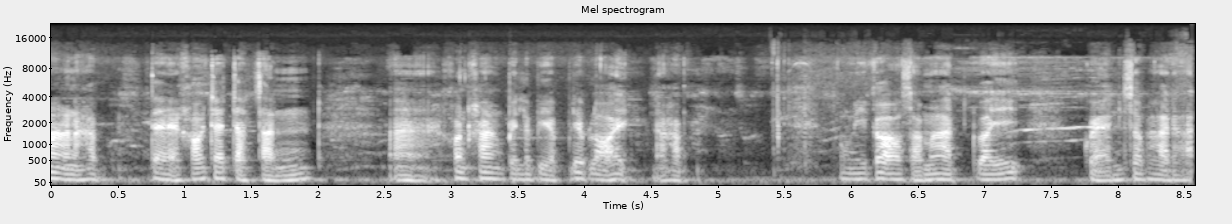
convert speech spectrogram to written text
มากนะครับ แต่เขาจะจัดสรร อ่าค่อนข้างเป็นระเบียบเรียบร้อยนะครับ ตรงนี้ก็สามารถไว้แขวนเสื้อผ้าได้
